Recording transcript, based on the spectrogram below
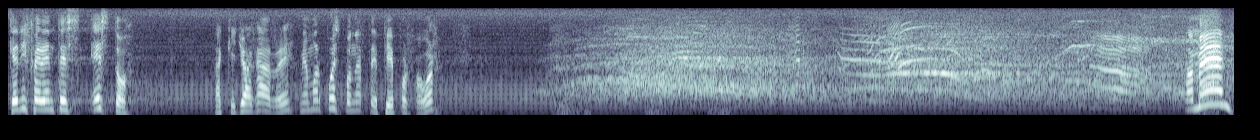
¿Qué diferente es esto a que yo agarre? Mi amor, ¿puedes ponerte de pie, por favor? Amén.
